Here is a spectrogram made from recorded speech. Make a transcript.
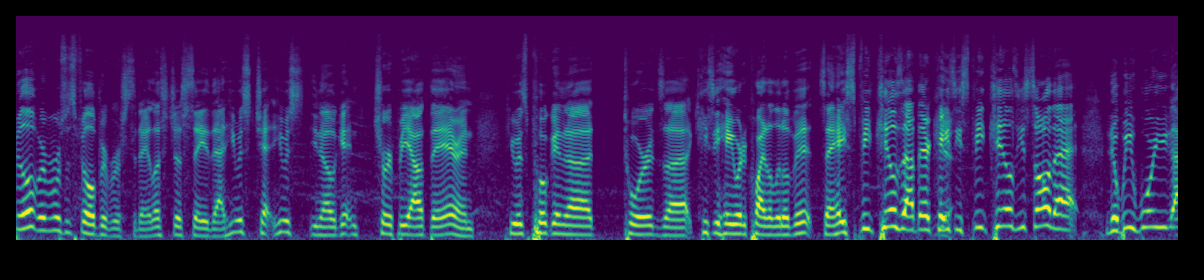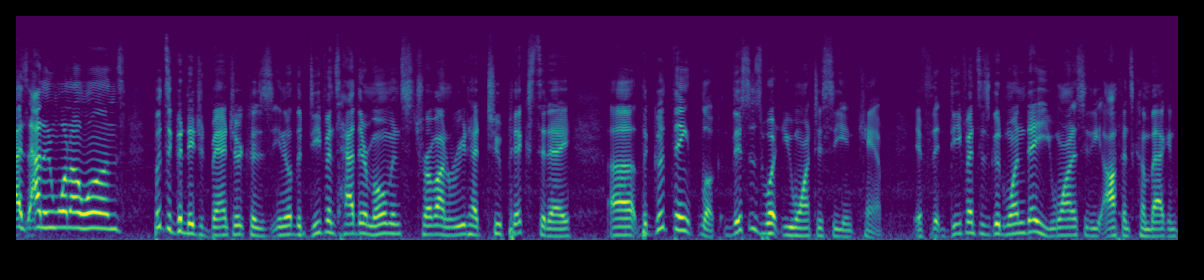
Philip Rivers was Philip Rivers today. Let's just say that he was ch- he was you know getting chirpy out there, and he was poking uh, towards uh, Casey Hayward quite a little bit, saying, "Hey, speed kills out there, Casey. Yeah. Speed kills. You saw that. You know, we wore you guys out in one-on-ones." But it's a good-natured banter because you know the defense had their moments. Trovon Reed had two picks today. Uh, the good thing, look, this is what you want to see in camp. If the defense is good one day, you want to see the offense come back and,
